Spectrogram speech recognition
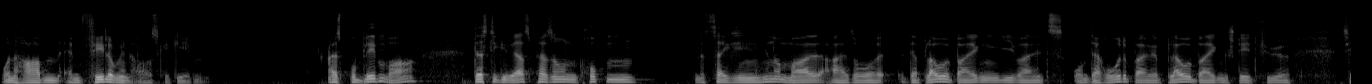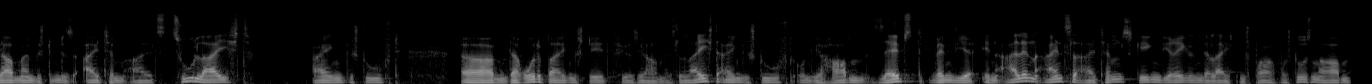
und haben Empfehlungen ausgegeben. Das Problem war, dass die Gewährspersonengruppen, das zeige ich Ihnen hier nochmal, also der blaue Balken jeweils und der rote Balken, blaue Balken steht für, Sie haben ein bestimmtes Item als zu leicht eingestuft. Ähm, der rote Balken steht für, Sie haben es leicht eingestuft und wir haben, selbst wenn wir in allen Einzelitems gegen die Regeln der leichten Sprache verstoßen haben,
